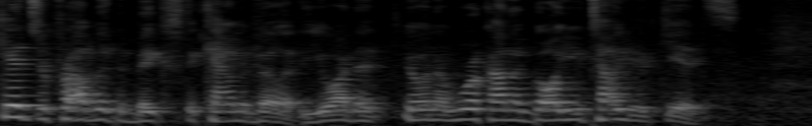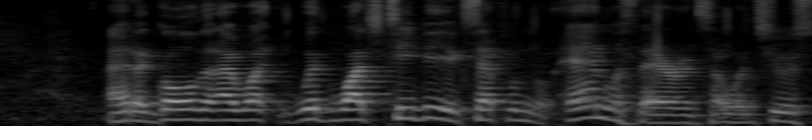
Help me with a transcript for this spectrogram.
kids are probably the biggest accountability. You want to you want to work on a goal, you tell your kids. I had a goal that I w- wouldn't watch TV except when Anne was there, and so when she was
